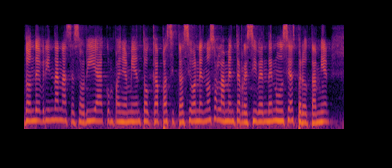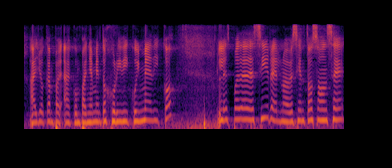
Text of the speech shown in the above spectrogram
donde brindan asesoría, acompañamiento, capacitaciones, no solamente reciben denuncias, pero también hay acompañamiento jurídico y médico les puede decir el 911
